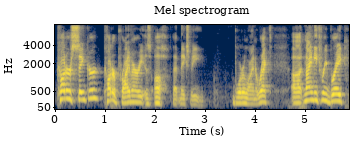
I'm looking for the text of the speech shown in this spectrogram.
cutter sinker. Cutter primary is oh that makes me borderline erect. Uh, 93 break,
